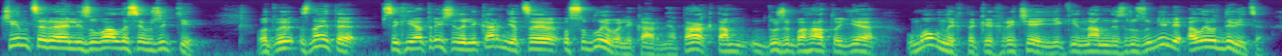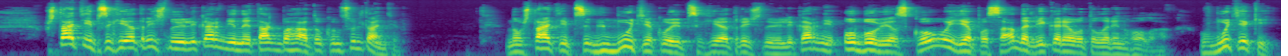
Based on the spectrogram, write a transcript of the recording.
чим це реалізувалося в житті? От ви знаєте, психіатрична лікарня це особлива лікарня. Так, там дуже багато є умовних таких речей, які нам не зрозумілі. Але от дивіться, в штаті психіатричної лікарні не так багато консультантів. Но в штаті будь-якої психіатричної лікарні обов'язково є посада лікаря-отоларинголога. В будь-якій.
